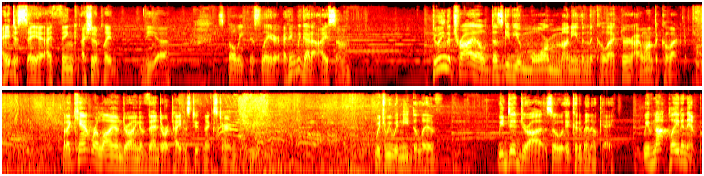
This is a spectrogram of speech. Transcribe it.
I hate to say it, I think I should have played the uh, spell weakness later. I think we gotta ice him. Doing the trial does give you more money than the collector. I want the collector. But I can't rely on drawing a vent or Titan's Tooth next turn. Which we would need to live. We did draw, it, so it could have been okay. We have not played an imp.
